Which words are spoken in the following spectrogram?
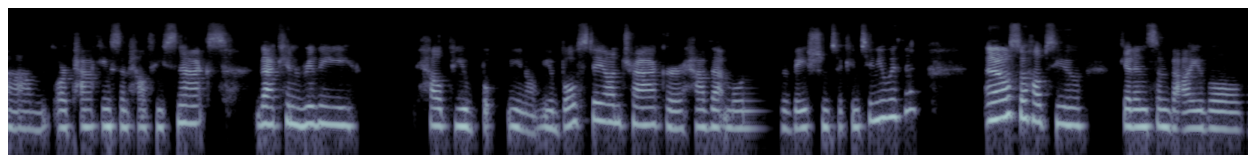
um, or packing some healthy snacks that can really help you you know you both stay on track or have that motivation to continue with it and it also helps you get in some valuable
